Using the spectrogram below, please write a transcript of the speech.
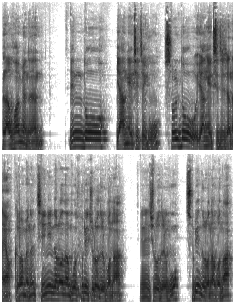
라고 하면은 진도 양의 지지고 술도 양의 지지잖아요. 그러면은 진이 늘어나고 술이 줄어들거나 진이 줄어들고 술이 늘어나거나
